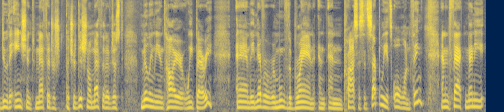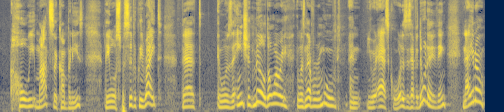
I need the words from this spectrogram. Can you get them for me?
do the ancient method, the traditional method of just milling the entire wheat berry, and they never remove the bran and, and process it separately. It's all one thing. And in fact, many whole wheat matzah companies, they will specifically write that it was an ancient mill. Don't worry, it was never removed. And you would ask, well, what does this have to do with anything? Now you know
